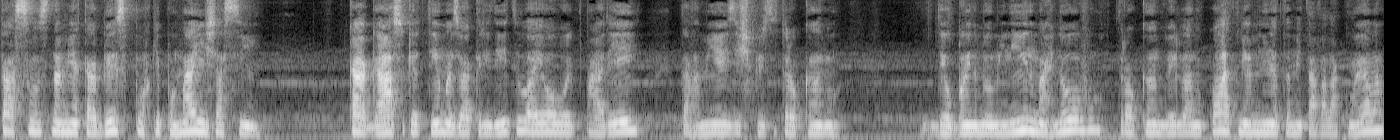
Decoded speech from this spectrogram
passou-se na minha cabeça, porque por mais assim, cagaço que eu tenho, mas eu acredito, aí eu parei, tava minha ex-esposa trocando, deu banho no meu menino mais novo, trocando ele lá no quarto, minha menina também tava lá com ela.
